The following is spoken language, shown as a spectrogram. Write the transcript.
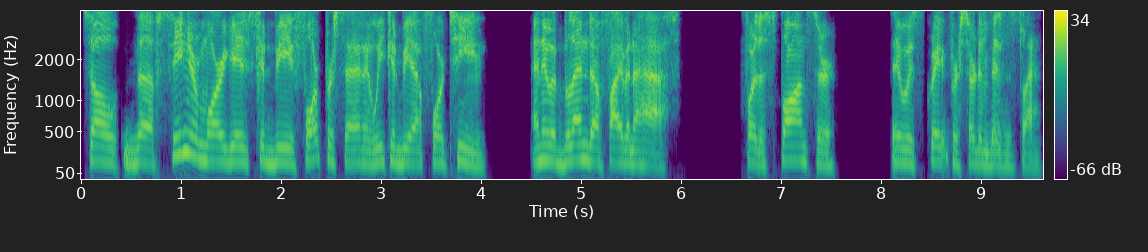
So the senior mortgage could be 4% and we could be at 14 and it would blend up five and a half for the sponsor. It was great for certain business plan.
